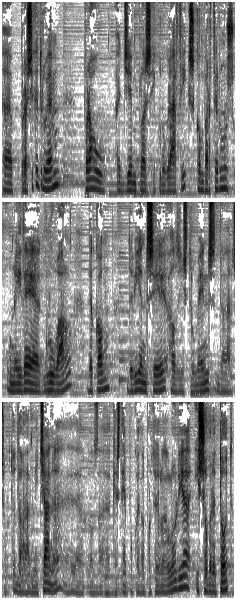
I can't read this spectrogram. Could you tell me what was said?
eh, però sí que trobem prou exemples iconogràfics com per fer-nos una idea global de com devien ser els instruments, de, sobretot de l'edat mitjana, eh, els d'aquesta època del Porto de la Glòria, i sobretot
